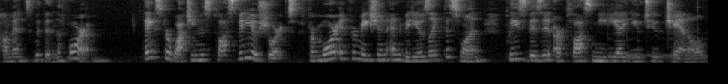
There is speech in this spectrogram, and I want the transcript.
comments within the forum. Thanks for watching this PLOS video short. For more information and videos like this one, please visit our PLOS Media YouTube channel.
